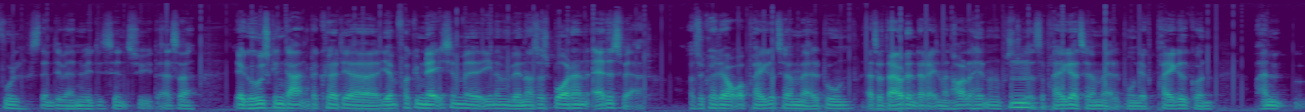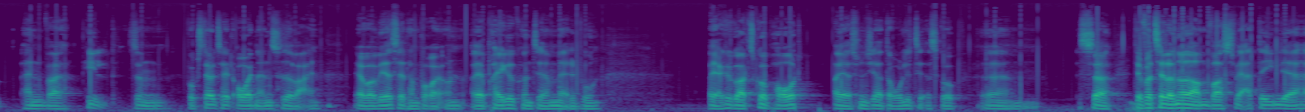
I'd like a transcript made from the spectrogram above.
fuldstændig vanvittigt sindssygt. Altså, jeg kan huske en gang, der kørte jeg hjem fra gymnasiet med en af mine venner, og så spurgte han, er det svært? Og så kørte jeg over og prikkede til ham med albuen. Altså, der er jo den der regel, man holder hænderne på styret, mm. så prikkede jeg til ham med albuen. Jeg prikkede kun. Og han, han var helt sådan bogstaveligt talt over i den anden side af vejen. Jeg var ved at sætte ham på røven, og jeg prikkede kun til ham med albuen. Og jeg kan godt skubbe hårdt, og jeg synes, jeg er dårlig til at skubbe. Øhm, så det fortæller noget om, hvor svært det egentlig er.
